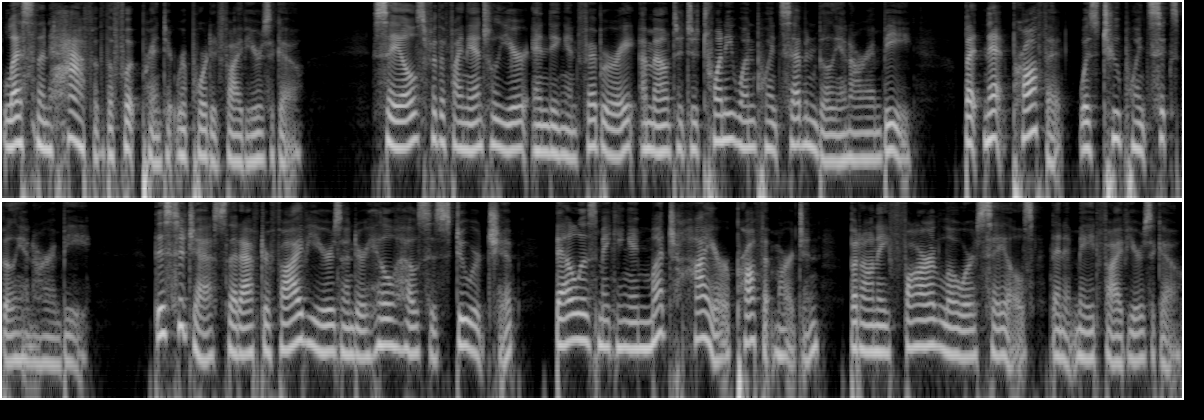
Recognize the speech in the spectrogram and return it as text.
less than half of the footprint it reported five years ago. Sales for the financial year ending in February amounted to 21.7 billion RMB, but net profit was 2.6 billion RMB. This suggests that after five years under Hillhouse's stewardship, Belle is making a much higher profit margin, but on a far lower sales than it made five years ago.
